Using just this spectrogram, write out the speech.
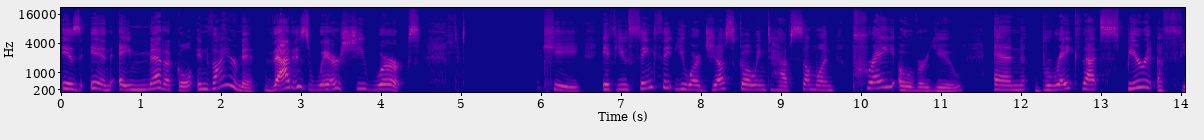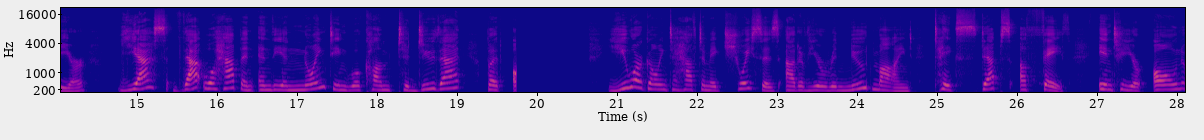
is in a medical environment. That is where she works key if you think that you are just going to have someone pray over you and break that spirit of fear. Yes, that will happen, and the anointing will come to do that. But you are going to have to make choices out of your renewed mind, take steps of faith into your own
